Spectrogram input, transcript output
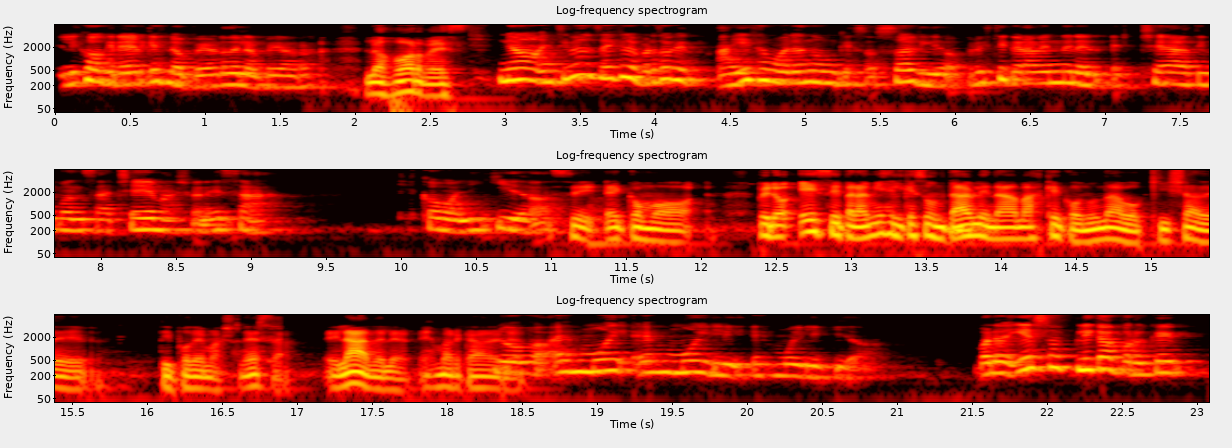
Elijo creer que es lo peor de lo peor. Los bordes. No, encima, ¿sabes que lo peor es que ahí estamos hablando de un queso sólido? Pero viste que ahora venden el, el cheddar tipo en sachet, mayonesa, que es como líquido. Sí, es como... Pero ese para mí es el queso untable nada más que con una boquilla de tipo de mayonesa. El Adler, es marca Adler. No, es muy, es muy, es muy líquido. Bueno, y eso explica por qué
